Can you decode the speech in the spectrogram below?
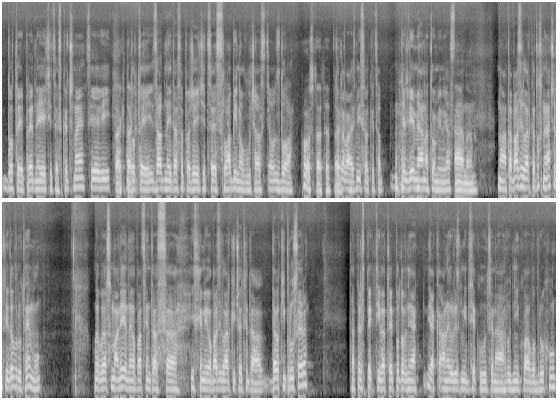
do tej prednej idete cez krčné cievy Tak, a tak. do tej zadnej dá sa povedať, že idete cez slabinovú časť z dola. V podstate To tak. dáva aj zmysel, keď, sa, keď vieme anatómiu, jasne. Áno. No a tá bazilárka, to sme načrtli dobrú tému, lebo ja som mal nejedného pacienta s eh, ischemiou bazilárky, čo je teda veľký prúser. Tá perspektíva to je podobne jak, jak aneurizmy disekujúce na hrudníku alebo bruchu,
